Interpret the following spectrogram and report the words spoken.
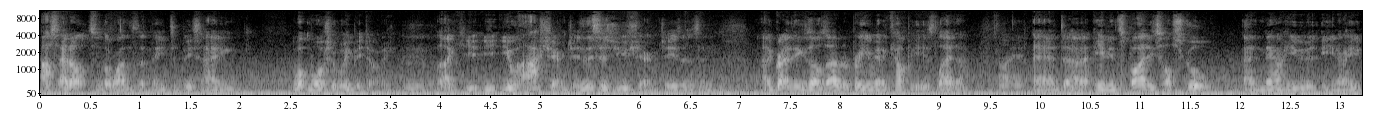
us adults are the ones that need to be saying, what more should we be doing? Mm. Like you, you, you are sharing Jesus. This is you sharing Jesus. And uh, the great thing is, I was able to bring him in a couple of years later, Oh, yeah. and uh, he'd inspired his whole school. And now he, was- you know, he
